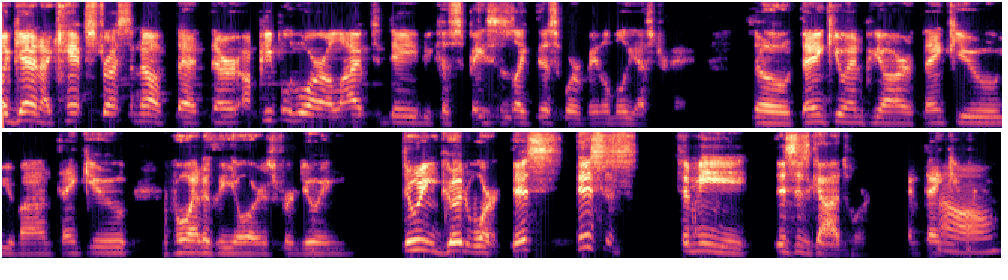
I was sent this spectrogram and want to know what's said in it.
again, I can't stress enough that there are people who are alive today because spaces like this were available yesterday. So thank you, NPR. Thank you, Yvonne. Thank you, Poetically Yours, for doing doing good work. This this is to me, this is God's work. And thank oh, you.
